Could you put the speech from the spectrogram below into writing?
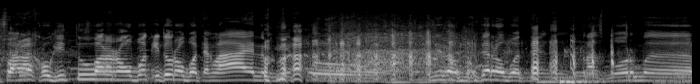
Suara kok gitu. Suara robot itu robot yang lain begitu. Ini robotnya robot yang transformer.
